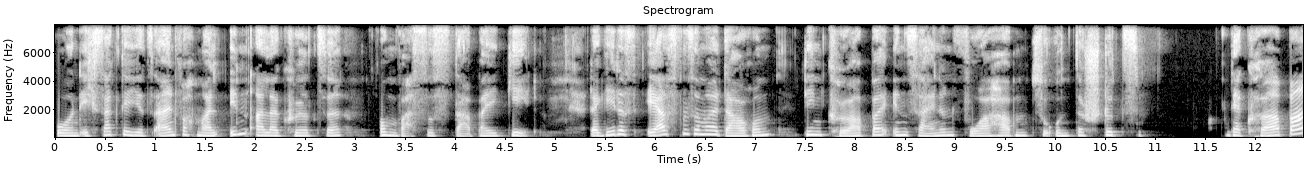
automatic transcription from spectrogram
Und ich sag dir jetzt einfach mal in aller Kürze, um was es dabei geht. Da geht es erstens einmal darum, den Körper in seinen Vorhaben zu unterstützen. Der Körper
